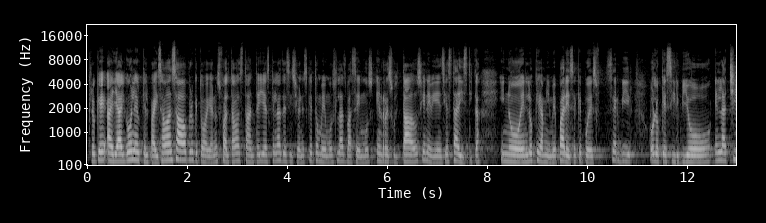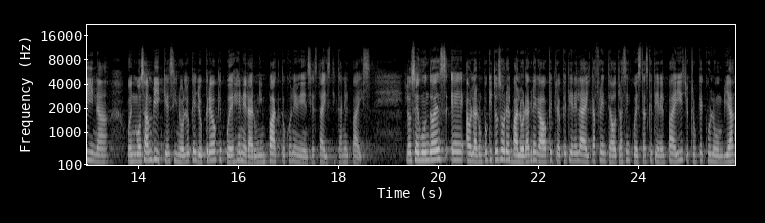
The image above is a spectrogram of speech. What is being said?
Creo que hay algo en el que el país ha avanzado, pero que todavía nos falta bastante, y es que en las decisiones que tomemos las basemos en resultados y en evidencia estadística y no en lo que a mí me parece que puede servir o lo que sirvió en la China o en Mozambique, sino lo que yo creo que puede generar un impacto con evidencia estadística en el país. Lo segundo es eh, hablar un poquito sobre el valor agregado que creo que tiene la ELCA frente a otras encuestas que tiene el país. Yo creo que Colombia,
